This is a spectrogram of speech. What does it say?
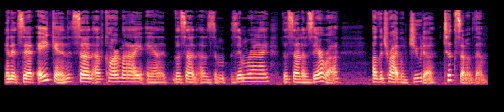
And it said, Achan, son of Carmi, and the son of Zimri, the son of Zerah, of the tribe of Judah, took some of them.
